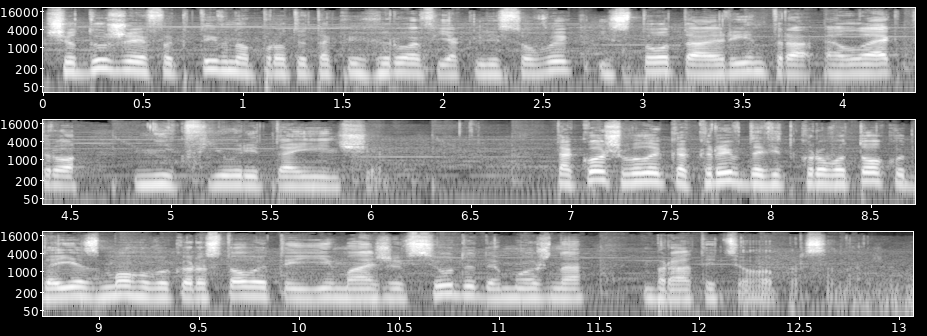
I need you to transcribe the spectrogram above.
що дуже ефективно проти таких героїв, як лісовик, істота, Рінтра, Електро, Нік Ф'юрі та інші. Також велика кривда від кровотоку дає змогу використовувати її майже всюди, де можна брати цього персонажа.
